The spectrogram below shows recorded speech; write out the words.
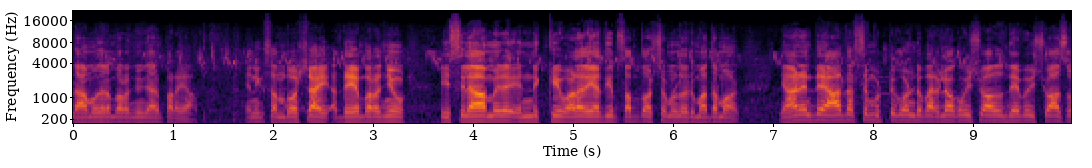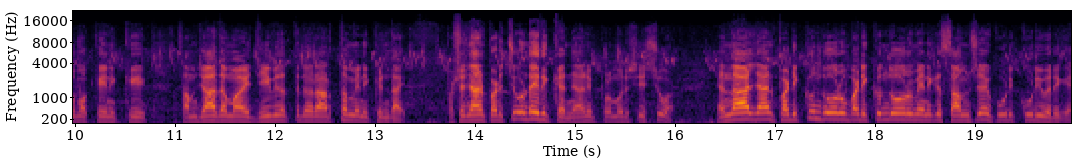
ദാമോദരൻ പറഞ്ഞു ഞാൻ പറയാം. എനിക്ക് സന്തോഷമായി അദ്ദേഹം പറഞ്ഞു ഇസ്ലാമിൽ എനിക്ക് വളരെയധികം സന്തോഷമുള്ള ഒരു മതമാണ്. ഞാൻ എന്റെ ആദർശം വിട്ടുകൊണ്ട് പരലോക വിശ്വാസവും ദൈവവിശ്വാസവും ഒക്കെ എനിക്ക് സംജാതമായ ജീവിതത്തിനൊരർത്ഥം എനിക്കുണ്ടായി. പക്ഷേ ഞാൻ പഠിച്ചുകൊണ്ടേയിരിക്കാൻ ഞാനിപ്പോഴും ഒരു ശിശുവാണ്. എന്നാൽ ഞാൻ പഠിക്കും തോറും പഠിക്കും തോറും എനിക്ക് സംശയം കൂടിക്കൂടി വരിക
